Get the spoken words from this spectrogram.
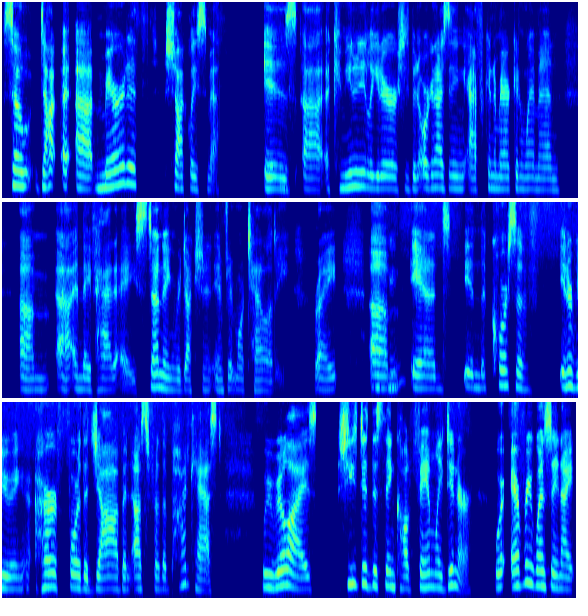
so uh, uh, meredith shockley smith is uh, a community leader. She's been organizing african american women um, uh, and they've had a stunning reduction in infant mortality right? Um, Mhm. and in the course of interviewing her for the job and us for the podcast we realized she did this thing called family dinner where every wednesday night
